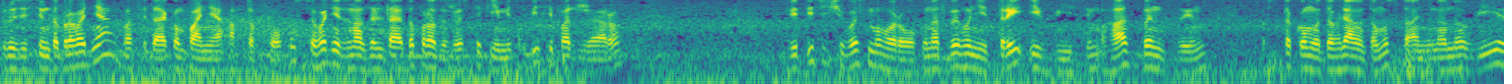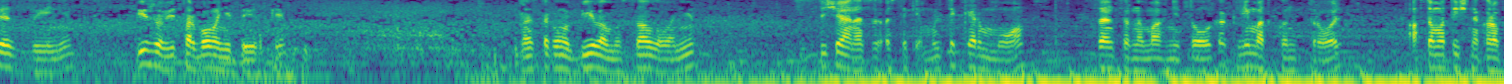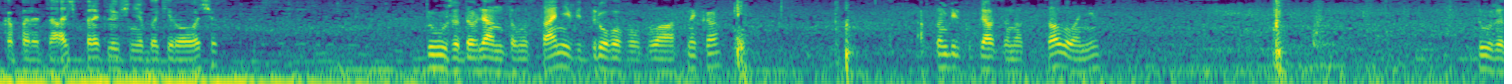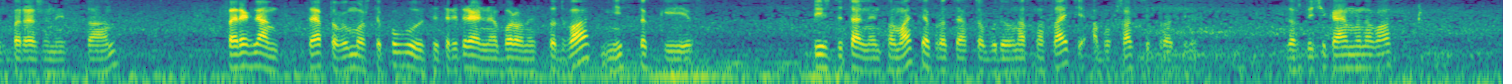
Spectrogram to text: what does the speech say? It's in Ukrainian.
Друзі, всім доброго дня! Вас вітає компанія Автофокус. Сьогодні до нас залітає до продажу ось такий Mitsubishi Pajero 2008 року на двигуні 3,8, газ бензин. Ось в такому доглянутому стані, на новій резині, свіжо відфарбовані диски. На ось такому білому салоні. Зустрічає нас ось таке мультикермо, сенсорна магнітолка, клімат-контроль, автоматична коробка передач, переключення блокіровочок. Дуже доглянутому стані від другого власника. Автомобіль куплявся у нас в салоні. Дуже збережений стан. Переглянути це авто ви можете по вулиці Територіальної оборони 102, місто Київ. Більш детальна інформація про це авто буде у нас на сайті або в шапці профілю. Завжди чекаємо на вас.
